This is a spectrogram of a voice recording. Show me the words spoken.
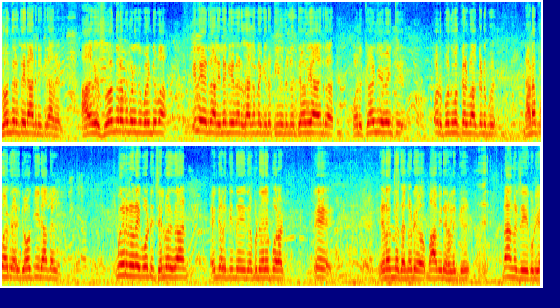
சுதந்திரத்தை நாடி நிற்கிறார்கள். ஆகவே சுதந்திரம் உங்களுக்கு வேண்டுமா? இல்லை என்றால் இலங்கை அரசாங்கம் வைக்கிற தீர்வு திட்டம் தேவையா என்ற ஒரு கேள்வியை வைத்து ஒரு பொதுமக்கள் வாக்கெடுப்பு நடப்பதை நோக்கி நாங்கள் மீறுநடை போட்டு செல்வதுதான் எங்களுக்கு இந்த இந்த விடுதலை போராட்ட இறந்த தங்களுடைய மாவீரர்களுக்கு நாங்கள் செய்யக்கூடிய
